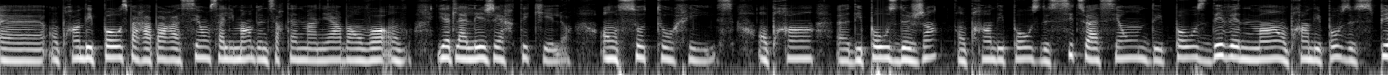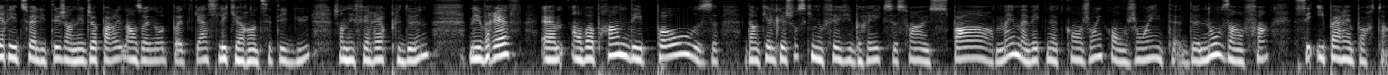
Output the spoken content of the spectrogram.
Euh, on prend des pauses par rapport à si on s'alimente d'une certaine manière, ben on va, il y a de la légèreté qui est là. On s'autorise. On prend des pauses de gens, on prend des pauses de situations, des pauses d'événements, on prend des pauses de spiritualité. J'en ai déjà parlé dans un autre podcast, l'écœurantite aiguë. J'en ai fait rire plus d'une. Mais bref, on va prendre des pauses dans quelque chose qui nous fait vibrer, ce soit un sport, même avec notre conjoint, conjointe de nos enfants, c'est hyper important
